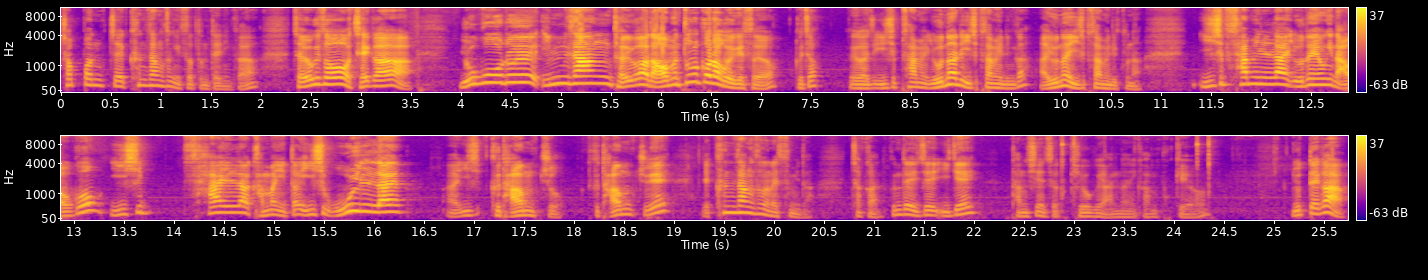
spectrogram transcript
첫 번째 큰 상승이 있었던 때니까. 자, 여기서 제가 요거를 임상 결과가 나오면 뚫을 거라고 얘기했어요. 그죠? 그래가지고 23일, 요 날이 23일인가? 아, 요 날이 23일 있구나. 23일 날 요 내용이 나오고 24일 날 가만히 있다가 25일 날, 아, 20, 그 다음 주, 그 다음 주에 이제 큰 상승을 했습니다. 잠깐. 근데 이제 이게 당시에 저도 기억이 안 나니까 한번 볼게요. 요때가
